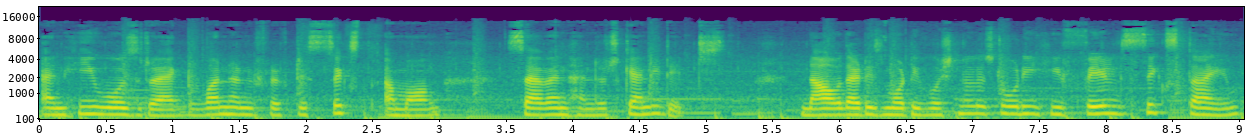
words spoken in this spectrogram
and he was ranked 156th among 700 candidates. Now that is motivational story. He failed six time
